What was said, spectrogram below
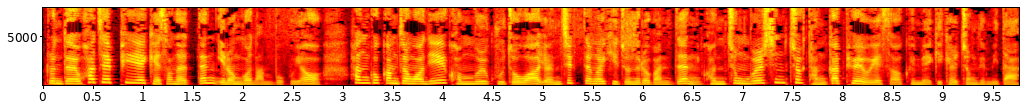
그런데 화재 피해 계산할 땐 이런 건 안 보고요. 한국감정원이 건물 구조와 연직 등을 기준으로 만든 건축물 신축 단가표에 의해서 금액이 결정됩니다.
